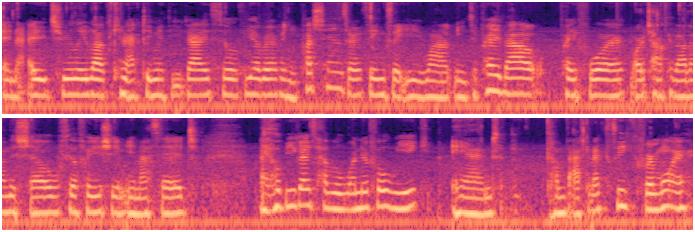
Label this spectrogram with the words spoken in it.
And I truly love connecting with you guys. So if you ever have any questions or things that you want me to pray about, pray for, or talk about on the show, feel free to shoot me a message. I hope you guys have a wonderful week and come back next week for more.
